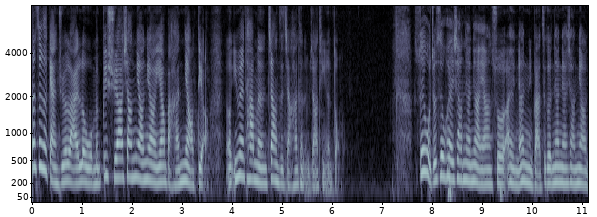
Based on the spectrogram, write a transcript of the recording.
那这个感觉来了，我们必须要像尿尿一样把它尿掉，呃，因为他们这样讲他可能比较听得懂，所以我就是会像尿尿一样说，哎，那你把这个尿尿像尿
